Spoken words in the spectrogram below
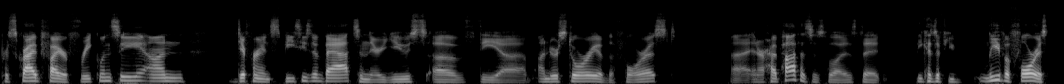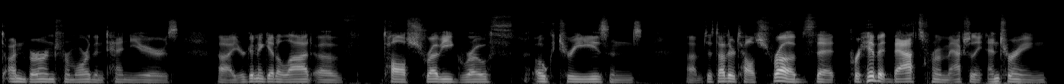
prescribed fire frequency on different species of bats and their use of the uh, understory of the forest. Uh, and our hypothesis was that because if you leave a forest unburned for more than 10 years, uh, you're going to get a lot of tall shrubby growth, oak trees, and um, just other tall shrubs that prohibit bats from actually entering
